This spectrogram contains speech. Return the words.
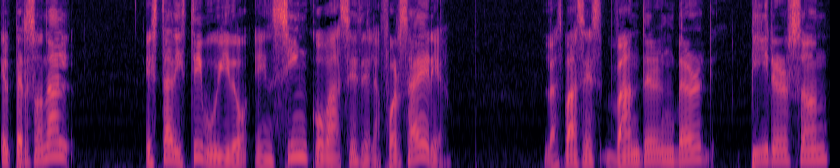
El personal está distribuido en cinco bases de la Fuerza Aérea. Las bases Vandenberg, Peterson,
